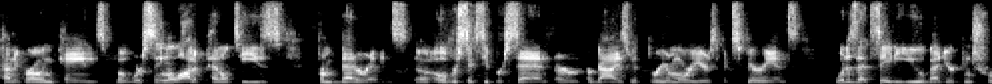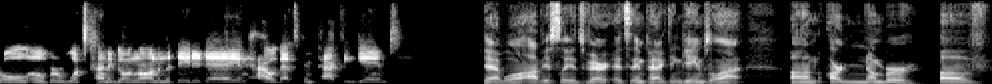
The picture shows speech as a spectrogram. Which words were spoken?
kind of growing pains. But we're seeing a lot of penalties from veterans, uh, over sixty percent, or, or guys with three or more years of experience. What does that say to you about your control over what's kind of going on in the day to day and how that's impacting games? Yeah, well, obviously it's very it's impacting games a lot. Um, our number of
